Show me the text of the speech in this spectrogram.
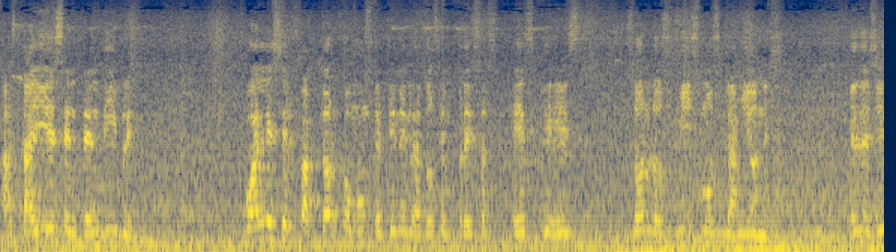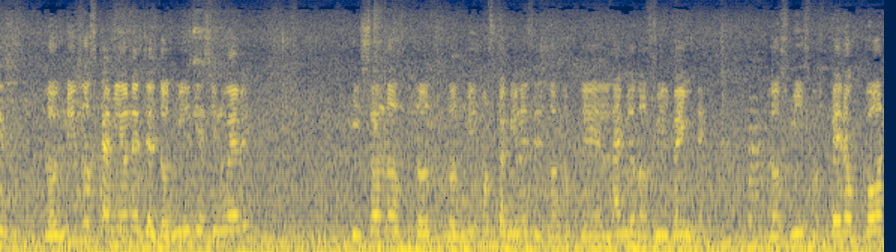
Hasta ahí es entendible. ¿Cuál es el factor común que tienen las dos empresas? Es que es, son los mismos camiones. Es decir, los mismos camiones del 2019 y son los, los, mismos camiones del, del año 2020. Los mismos, pero con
